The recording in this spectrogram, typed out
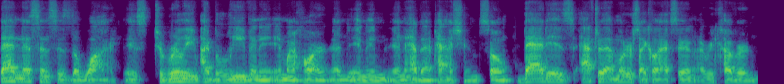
That in essence is the why, is to really I believe in it in my heart and and and, and have that passion. So that is after that motorcycle accident, I recovered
